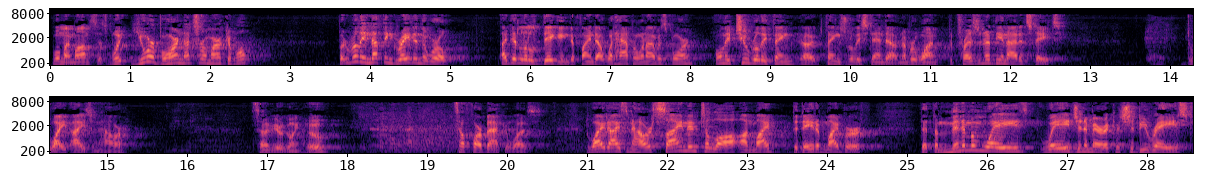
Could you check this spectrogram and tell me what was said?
Well, my mom says, What, you were born? That's remarkable. But really, nothing great in the world. I did a little digging to find out what happened when I was born. Only two really thing, uh, things really stand out. Number one, the President of the United States, Dwight Eisenhower. Some of you are going, Who? That's how far back it was. Dwight Eisenhower signed into law on my, the date of my birth that the minimum wage, wage in America should be raised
